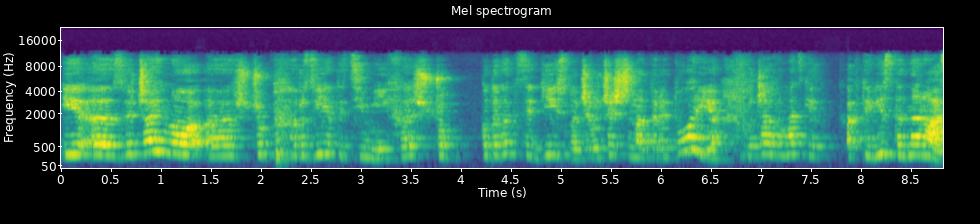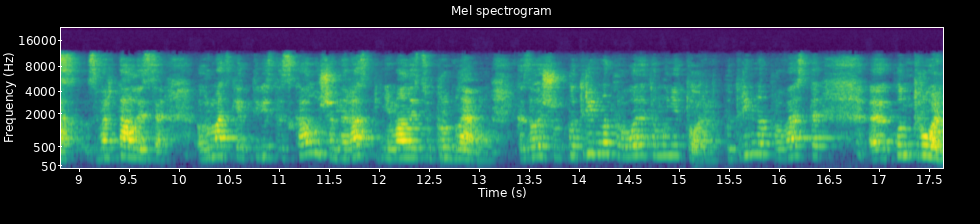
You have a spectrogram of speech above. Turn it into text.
І, е, звичайно, е, щоб розвіяти ці міфи, щоб подивитися дійсно, чи очищена територія, хоча громадські активісти не раз зверталися, громадські активісти з Калуша не раз піднімали цю проблему. Казали, що потрібно проводити моніторинг, потрібно провести е, контроль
